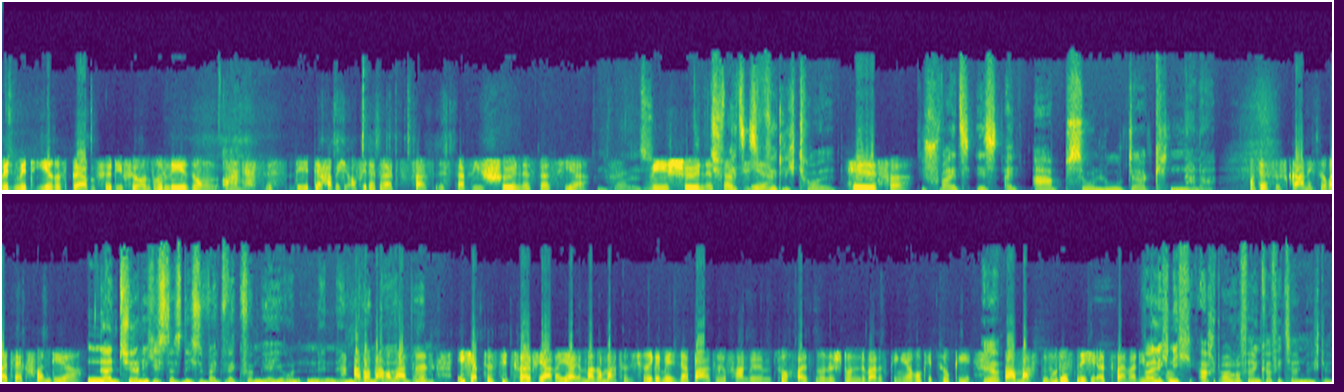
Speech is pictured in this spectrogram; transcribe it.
mit, mit Iris Berben für die, für unsere Lesung. Oh, das ist, die, da habe ich auch wieder gedacht, was ist da, wie schön ist das hier? Ich weiß. Wie schön die ist Schweiz das hier? ist wirklich toll. Hilfe. Die Schweiz ist ein absoluter Knaller. Und das ist gar nicht so weit weg von dir. Natürlich ist das nicht so weit weg von mir hier unten in, in Aber in warum hast du das? Ich habe das die zwölf Jahre ja immer gemacht, dass ich regelmäßig nach Basel gefahren bin mit dem Zug, weil es nur eine Stunde war. Das ging ja rucki zucki. Ja. Warum machst du das nicht zweimal die weil Woche? Weil ich nicht acht Euro für einen Kaffee zahlen möchte.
